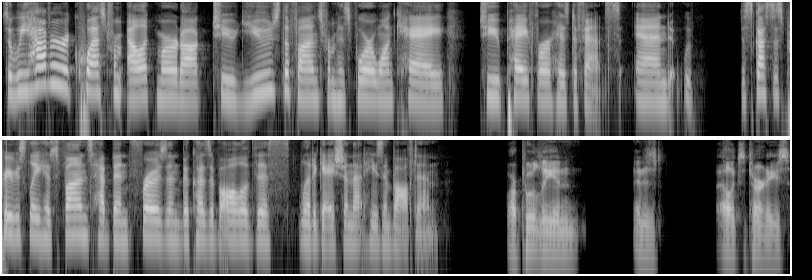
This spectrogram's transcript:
So we have a request from Alec Murdaugh to use the funds from his 401k to pay for his defense. And we've discussed this previously. His funds have been frozen because of all of this litigation that he's involved in. Harpootlian and his Alec's attorneys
